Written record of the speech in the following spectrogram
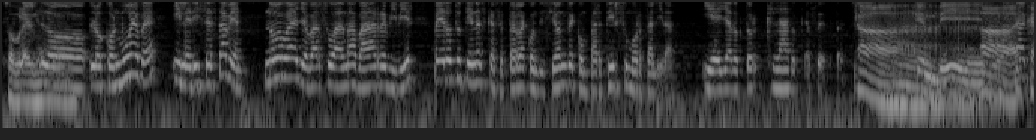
Sobre el mundo. Lo, lo conmueve y le dice, está bien, no me voy a llevar su alma, va a revivir, pero tú tienes que aceptar la condición de compartir su mortalidad. Y ella, doctor, claro que acepta. Ah, ¡Qué envidia! Ah, qué,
